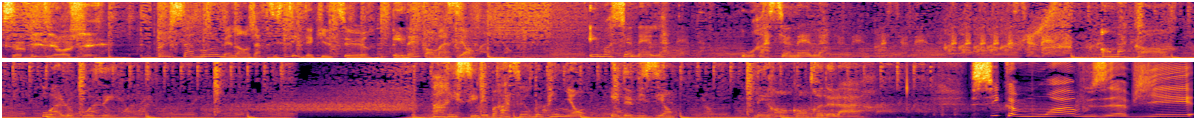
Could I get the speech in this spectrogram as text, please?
Sophie Durocher. Un savoureux mélange artistique de culture et d'information. Émotionnel ou rationnel. En accord ou à l'opposé. Par ici, les brasseurs d'opinion et de vision. Les rencontres de l'air. Si, comme moi, vous aviez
